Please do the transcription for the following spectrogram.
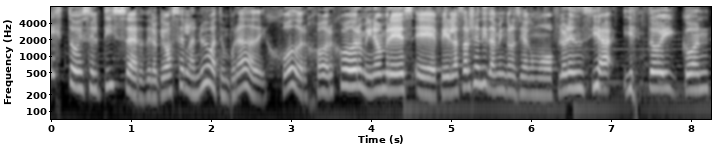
Esto es el teaser de lo que va a ser la nueva temporada de Joder, Joder, Joder. Mi nombre es eh, Fiorella Sargenti, también conocida como Florencia, y estoy con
